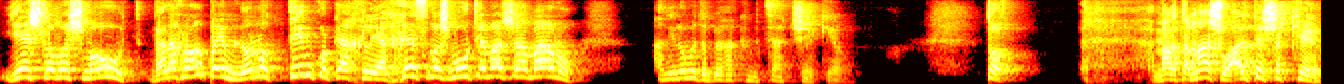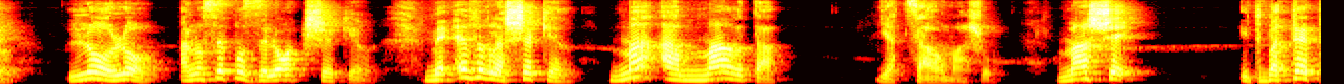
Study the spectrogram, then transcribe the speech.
יש לה משמעות, ואנחנו הרבה פעמים לא נוטים כל כך לייחס משמעות למה שאמרנו. אני לא מדבר רק מצד שקר. טוב, אמרת משהו, אל תשקר. לא, לא, הנושא פה זה לא רק שקר. מעבר לשקר, מה אמרת יצר משהו. מה שהתבטאת,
